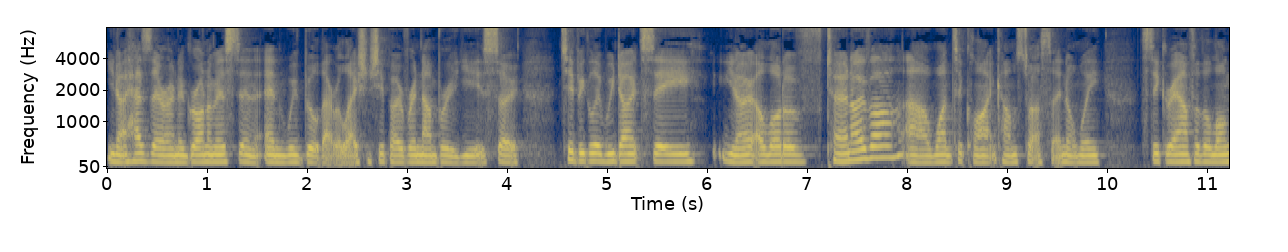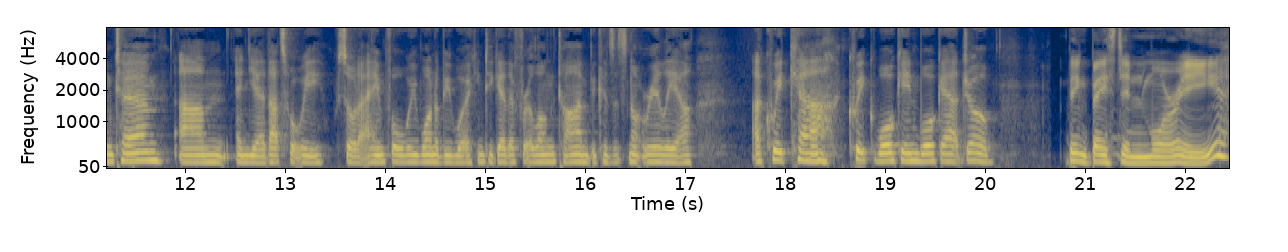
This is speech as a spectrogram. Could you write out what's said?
you know, has their own agronomist, and, and we've built that relationship over a number of years. So typically, we don't see, you know, a lot of turnover. Uh, once a client comes to us, they normally stick around for the long term. Um, and yeah, that's what we sort of aim for. We want to be working together for a long time because it's not really a a quick uh, quick walk in walk out job. Being based in Moree,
